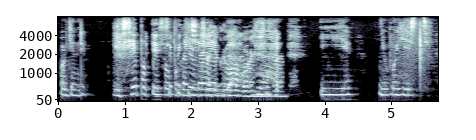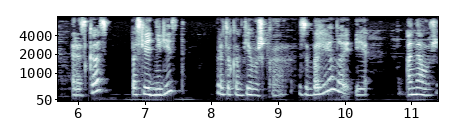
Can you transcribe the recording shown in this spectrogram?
О Генри. И все, по- И все покачали головой. Да. И у него есть рассказ «Последний лист» про то, как девушка заболела, и она уже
